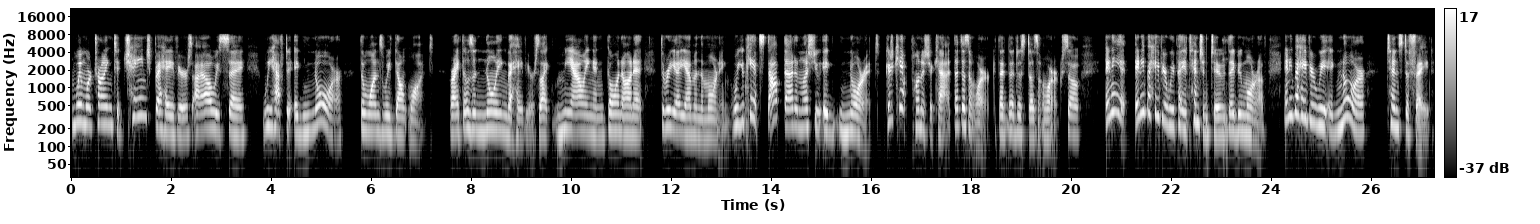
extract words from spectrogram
when we're trying to change behaviors, I always say we have to ignore the ones we don't want, right? Those annoying behaviors like meowing and going on at 3 a.m. in the morning. Well, you can't stop that unless you ignore it because you can't punish a cat. That doesn't work. That, that just doesn't work. So, any any behavior we pay attention to, mm. they do more of. Any behavior we ignore tends to fade.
